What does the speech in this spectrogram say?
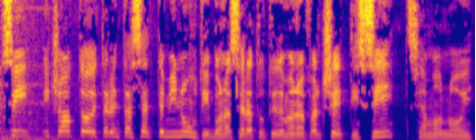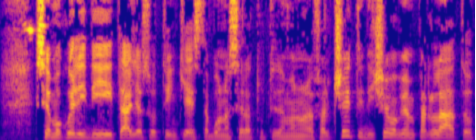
Sì, 18 e 37 minuti. Buonasera a tutti da Manuela Falcetti. Sì, siamo noi. Siamo quelli di Italia sotto inchiesta. Buonasera a tutti da Manuela Falcetti. Dicevo, abbiamo parlato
